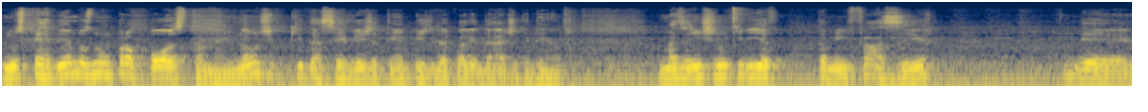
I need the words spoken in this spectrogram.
nos perdemos num propósito também, não de que da cerveja tenha perdido a qualidade aqui dentro, mas a gente não queria também fazer, é,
